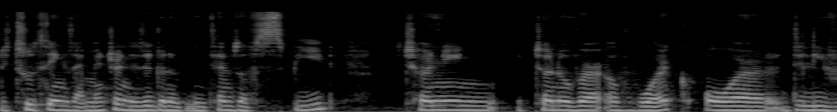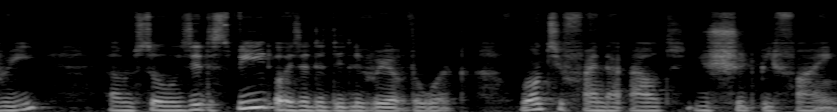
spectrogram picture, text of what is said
the two things i mentioned is it going to be in terms of speed turning turnover of work or delivery um, so is it the speed or is it the delivery of the work once you find that out you should be fine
